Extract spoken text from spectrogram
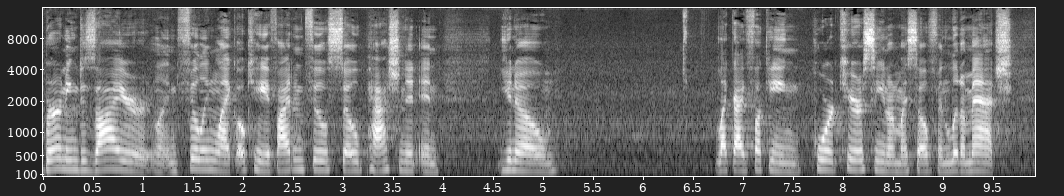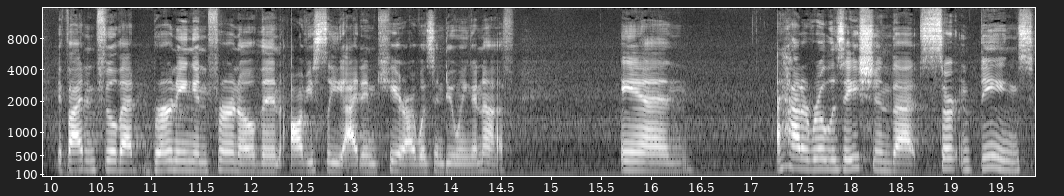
burning desire and feeling like, okay, if I didn't feel so passionate and, you know, like I fucking poured kerosene on myself and lit a match, if I didn't feel that burning inferno, then obviously I didn't care. I wasn't doing enough. And I had a realization that certain things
